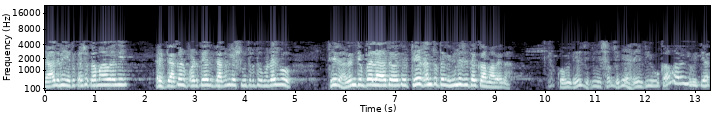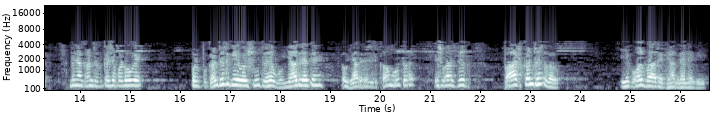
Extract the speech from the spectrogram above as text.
याद नहीं है तो कैसे काम आवेगी? अरे व्याकरण पढ़ते हैं तो व्याकरण के सूत्र तो मतलब वो फिर हलन पहला आता है तो ठेठ अंत तक, यूनिवर्सिटी तक काम आवेगा। कौन देश जितनी सब जगह हरे जी वो काम आवेगी, विद्या। बिना कंठ कैसे पढ़ोगे? और कंठस्थ किए हुए सूत्र है, वो याद रहते हैं। और याद रहने से काम होता है। इस वास्ते पाठ कंठस्थ करो। एक और बात है ध्यान देने की।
